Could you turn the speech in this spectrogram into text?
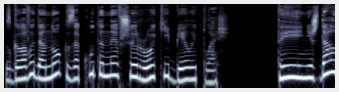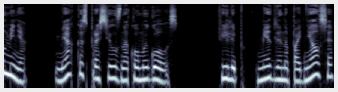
с головы до ног закутанная в широкий белый плащ. «Ты не ждал меня?» – мягко спросил знакомый голос. Филипп медленно поднялся,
